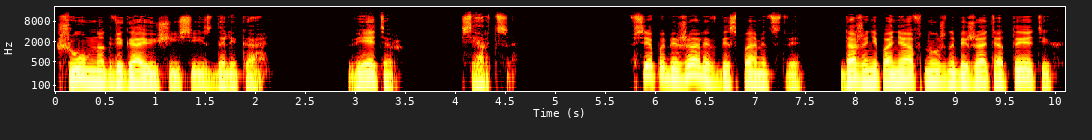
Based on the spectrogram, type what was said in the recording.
Шум, надвигающийся издалека. Ветер. Сердце. Все побежали в беспамятстве, даже не поняв, нужно бежать от этих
